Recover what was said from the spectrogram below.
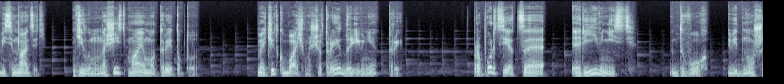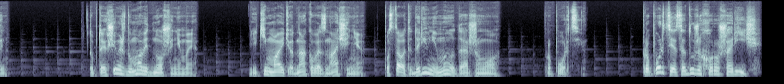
18 ділимо на 6 маємо 3. Тобто ми чітко бачимо, що 3 дорівнює 3. Пропорція це рівність двох відношень. Тобто, якщо між двома відношеннями, які мають однакове значення, поставити дорівнює, ми одержимо пропорцію. Пропорція це дуже хороша річ,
